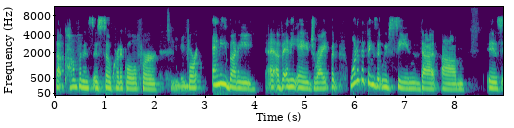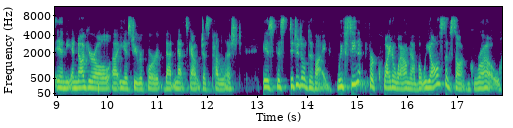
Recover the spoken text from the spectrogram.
That confidence is so critical for, for anybody of any age, right? But one of the things that we've seen that um, is in the inaugural uh, ESG report that NetScout just published is this digital divide. We've seen it for quite a while now, but we also saw it grow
